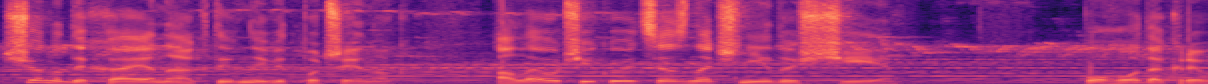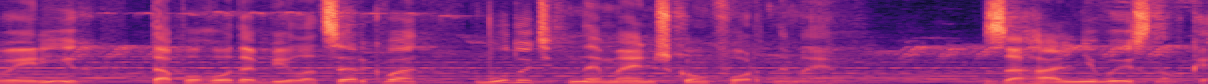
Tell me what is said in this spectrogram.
що надихає на активний відпочинок, але очікуються значні дощі. Погода Кривий Ріг та погода Біла Церква будуть не менш комфортними. Загальні висновки.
